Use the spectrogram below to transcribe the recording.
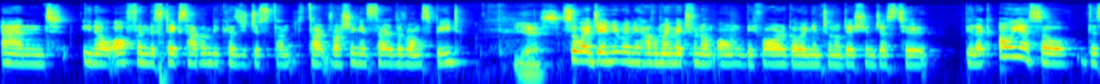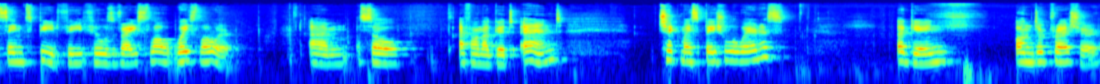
and you know often mistakes happen because you just start rushing and start at the wrong speed. Yes. So I genuinely have my metronome on before going into an audition just to be like, oh yeah, so the same speed feels very slow, way slower. Um, so I found that good and check my spatial awareness. Again, under pressure.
